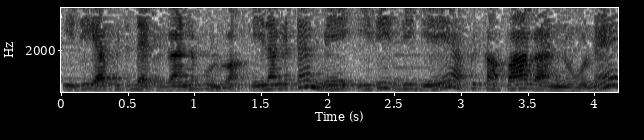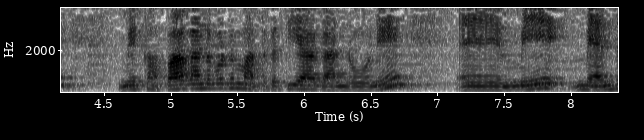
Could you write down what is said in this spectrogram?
ඉරි අපිට දැක ගන්න පුළුවන්. ඊළඟට මේ ඉරි දිගේ අපි කපා ගන්න ඕනේ. මේ කපා ගන්නකොට මතක තියා ගන්න ඕනේ මේ මැද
